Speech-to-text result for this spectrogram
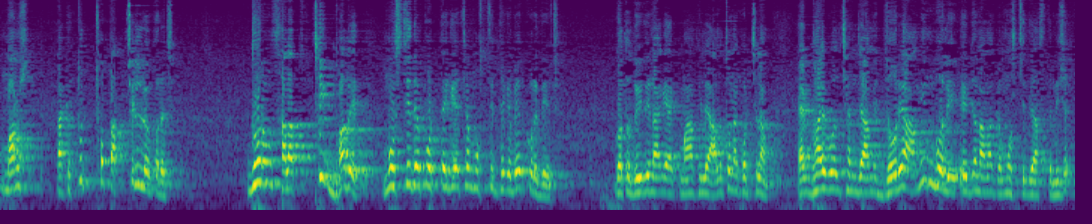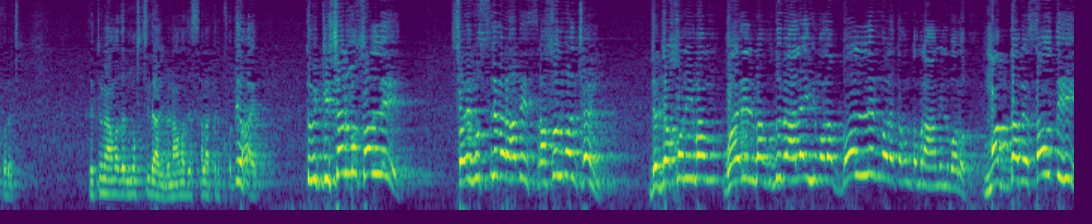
মানুষ তাকে তুচ্ছ তাচ্ছিল্য করেছে। ধরুন সালাত ঠিকভাবে মসজিদে পড়তে গিয়েছে, মসজিদ থেকে বের করে দিয়েছে। গত দুই দিন আগে এক মাহফিলে আলোচনা করছিলাম। এক ভাই বলছেন যে, আমি জোরে আমিন বলি, এই জন্য আমাকে মসজিদে আসতে নিষেধ করেছে। যে তুমি আমাদের মসজিদে আসবে না, আমাদের সালাতের ক্ষতি হয়। তুমি কিসের মুসল্লি? সহি মুসলিমের হাদিস, রাসুল বলছেন যে, যখন ইমাম গয়রিল মাগদুবে আলাইহিম ওয়ালা বললেন বলে, তখন তোমরা আমিন বলো। মাদ্দাবে সাউতিহি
